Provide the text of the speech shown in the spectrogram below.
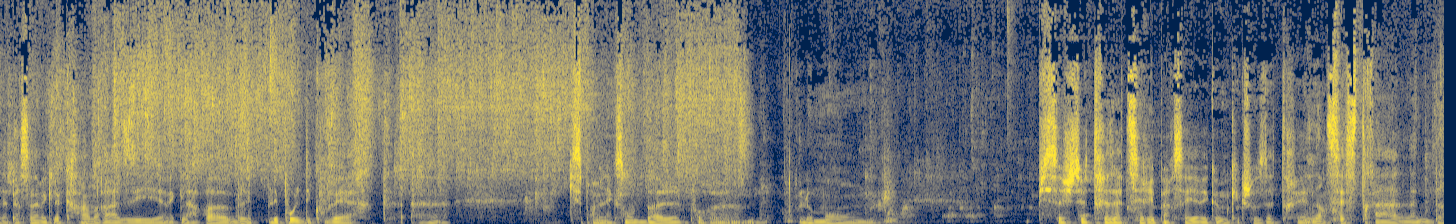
la, personne avec le crâne rasé, avec la robe, l'épaule découverte qui se promène avec son bol pour euh, le monde. Puis ça, j'étais très attiré par ça. Il y avait comme quelque chose de très ancestral là-dedans,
